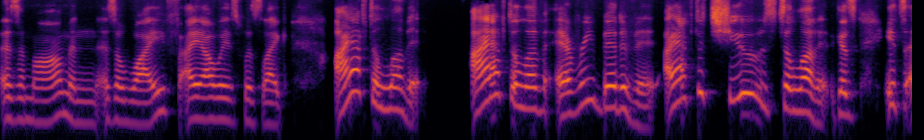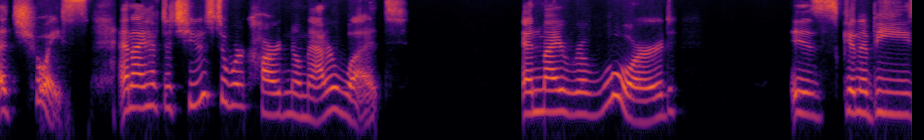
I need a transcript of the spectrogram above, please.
as a mom and as a wife, I always was like, I have to love it. I have to love every bit of it. I have to choose to love it because it's a choice. And I have to choose to work hard no matter what. And my reward is going to be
